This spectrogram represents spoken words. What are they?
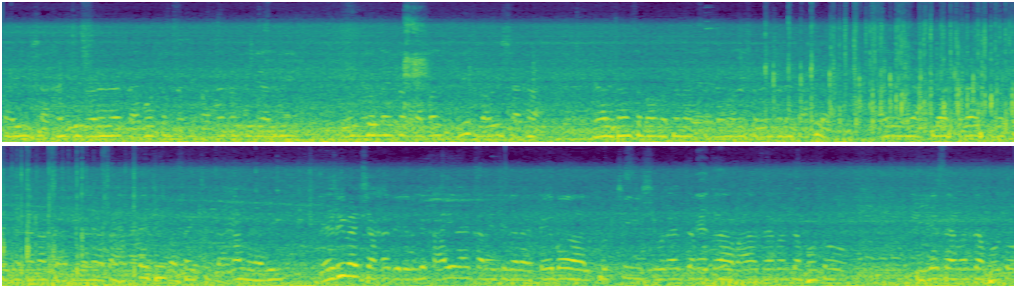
काही शाखांची गरज आहे. त्याबरोबर त्यांनी मान्यता दिली आणि एक दोन नाही तर तब्बल वीस बावीस शाखा या विधानसभा मतदारसंघामध्ये सगळीकडे टाकलं आणि आपल्या सगळ्या शिवसैनिकांना त्या ठिकाणी आता हक्काची बसायची जागा मिळाली. रेडीमेड शाखा दिली म्हणजे काही नाही करायची गरज टेबल खुर्ची शिवरायांचा पुतळा बाळासाहेबांचा फोटो दिघे साहेबांचा फोटो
